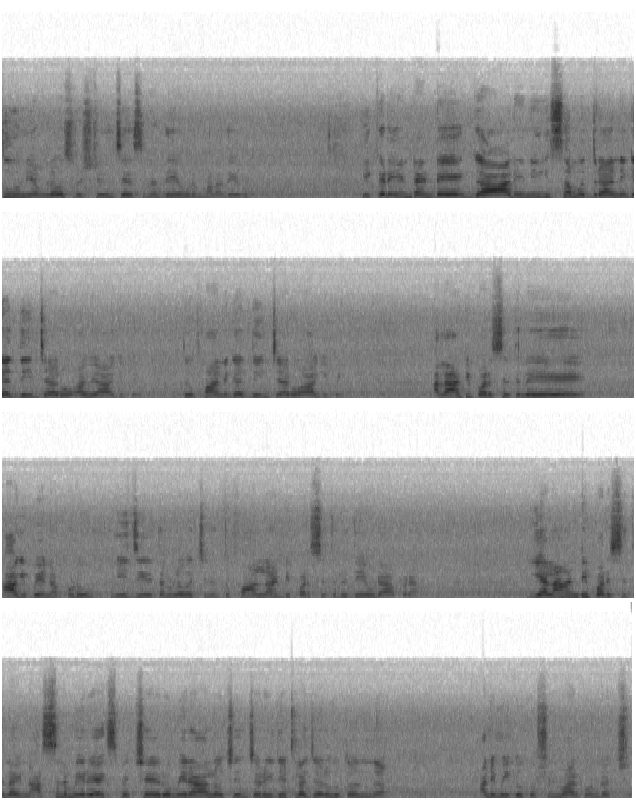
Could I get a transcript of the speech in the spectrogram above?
శూన్యంలో సృష్టిని చేసిన దేవుడు మన దేవుడు. ఇక్కడ ఏంటంటే గాలిని సముద్రాన్ని గద్దించారు అవి ఆగిపోయాయి. తుఫాన్ని గద్దించారు ఆగిపోయాయి. అలాంటి పరిస్థితులే ఆగిపోయినప్పుడు నీ జీవితంలో వచ్చిన తుఫాన్ లాంటి పరిస్థితులు దేవుడు ఆపరా? ఎలాంటి పరిస్థితులైనా అసలు మీరు ఎక్స్పెక్ట్ చేయరు మీరు ఆలోచించరు ఇది ఎట్లా జరుగుతుందా అని మీకు క్వశ్చన్ మార్క్ ఉండొచ్చు.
